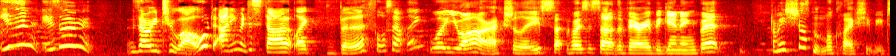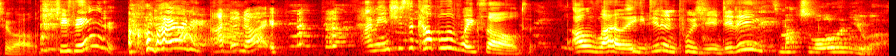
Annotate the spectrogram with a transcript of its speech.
isn't isn't Zoe too old? Aren't you meant to start at like birth or something? Well, you are actually supposed to start at the very beginning, but I mean, she doesn't look like she'd be too old. Do you think? Am I already? I don't know. I mean, she's a couple of weeks old. Oh, Lila, he didn't push you, did he? It's much smaller than you are.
